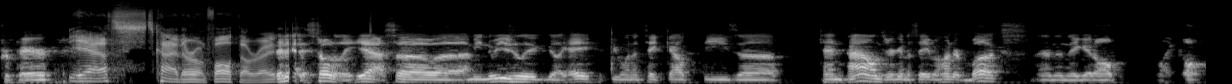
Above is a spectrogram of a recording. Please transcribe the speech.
prepare. Yeah, that's kind of their own fault, though, right? It is totally. Yeah. So uh, I mean, we usually be like, hey, if you want to take out these uh, ten pounds, you're gonna save a hundred bucks, and then they get all like, oh,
